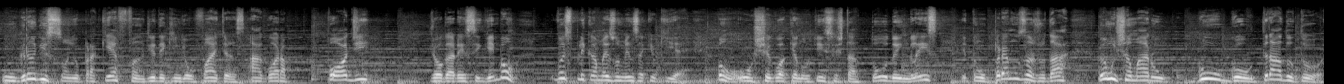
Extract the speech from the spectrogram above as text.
um grande sonho para quem é fã de The King of Fighters agora pode jogar esse game. Bom, Vou explicar mais ou menos aqui o que é. Bom, chegou aqui a notícia, está toda em inglês, então para nos ajudar, vamos chamar o Google Tradutor.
